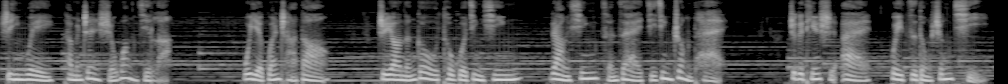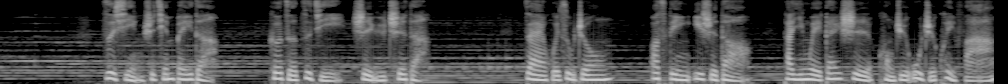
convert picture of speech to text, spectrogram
是因为他们暂时忘记了。我也观察到，只要能够透过静心，让心存在极静状态。这个天使爱会自动升起。自省是谦卑的，苛责自己是愚痴的。在回溯中，奥斯汀意识到，他因为该市恐惧物质匮乏，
